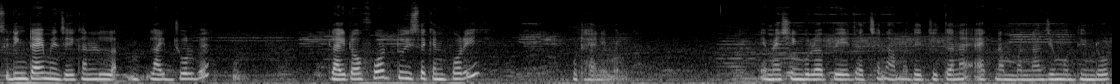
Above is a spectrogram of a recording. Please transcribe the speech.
সিলিং টাইমে যে এখানে লাইট জ্বলবে। লাইট অফ হওয়ার দুই সেকেন্ড পরেই উঠায় নেবেন। এই মেশিনগুলো পেয়ে যাচ্ছেন আমাদের ঠিকানা এক নম্বর নাজিমুদ্দিন রোড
